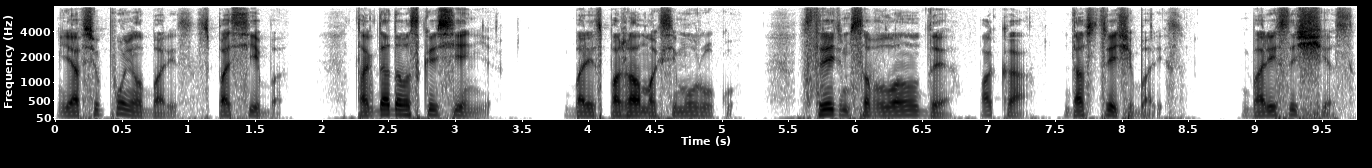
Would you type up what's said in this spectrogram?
Я все понял, Борис. Спасибо. Тогда до воскресенья. Борис пожал Максиму руку. Встретимся в Улан-Удэ. Пока. До встречи, Борис. Борис исчез.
